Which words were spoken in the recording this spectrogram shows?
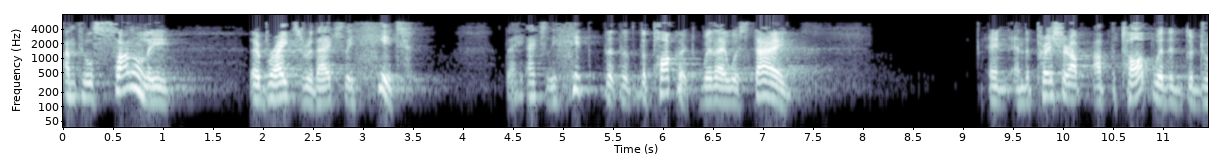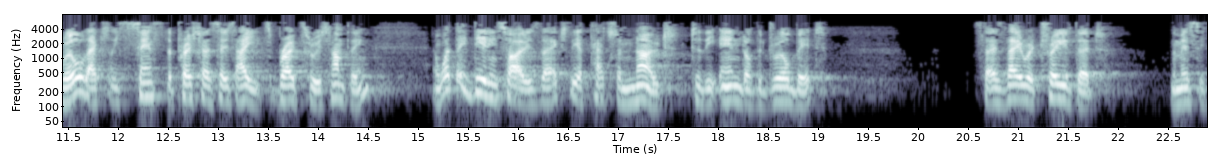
until suddenly their breakthrough, they actually hit. They actually hit the, the, the pocket where they were staying. And, and the pressure up, up the top where the, the drill actually sensed the pressure says, hey, it's broke through something. And what they did inside is they actually attached a note to the end of the drill bit. So as they retrieved it, the message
